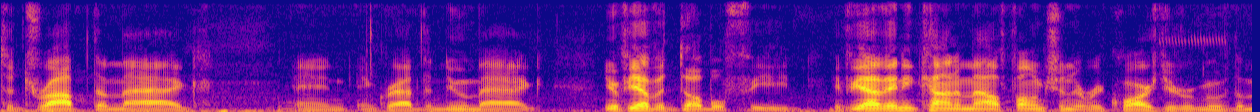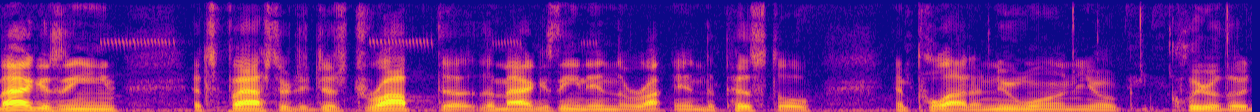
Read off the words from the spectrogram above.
to drop the mag and, and grab the new mag if you have a double feed. If you have any kind of malfunction that requires you to remove the magazine, it's faster to just drop the, the magazine in the in the pistol and pull out a new one, you know, clear the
